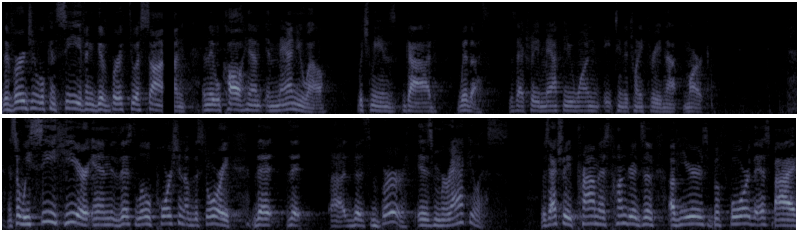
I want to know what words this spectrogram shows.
The virgin will conceive and give birth to a son, and they will call him Emmanuel, which means God with us. This is actually Matthew 1, 18 to 23, not Mark. And so we see here in this little portion of the story that, that uh, this birth is miraculous. It was actually promised hundreds of, of years before this by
